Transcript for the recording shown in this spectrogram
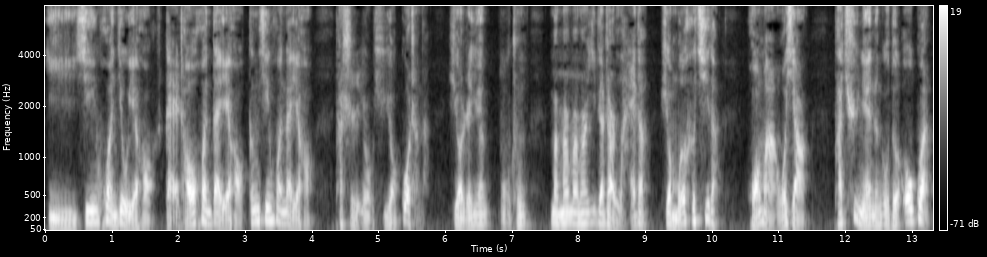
以新换旧也好，改朝换代也好，更新换代也好，它是有需要过程的，需要人员补充，慢慢慢慢一点点来的，需要磨合期的。皇马，我想他去年能够得欧冠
